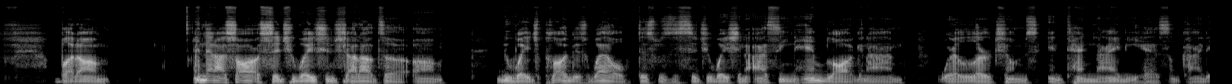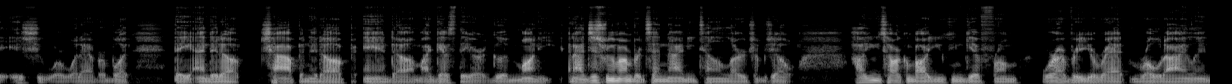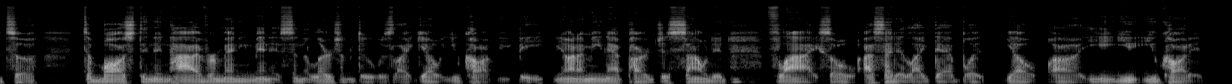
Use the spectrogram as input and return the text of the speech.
But um, and then I saw a situation. Shout out to um, New Age Plug as well. This was the situation I seen him blogging on where Lurchums in 1090 has some kind of issue or whatever, but they ended up chopping it up, and um, I guess they are good money. And I just remember 1090 telling Lurchums, "Yo." How you talking about you can get from wherever you're at, Rhode Island to to Boston in however many minutes. And the Lurchum dude was like, yo, you caught me, B. You know what I mean? That part just sounded fly. So I said it like that. But yo, uh, you, you, you caught it.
